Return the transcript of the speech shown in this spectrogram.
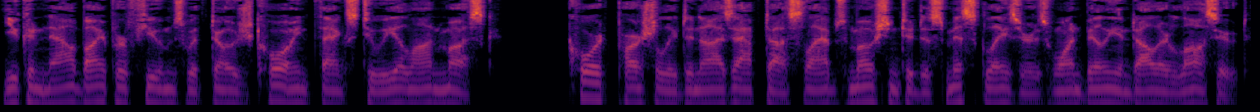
You can now buy perfumes with Dogecoin thanks to Elon Musk. Court partially denies Aptos Labs' motion to dismiss Glazer's $1 billion lawsuit.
